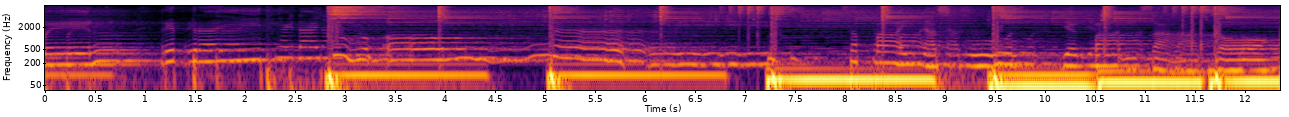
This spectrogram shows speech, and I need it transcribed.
ពេលរាត្រីថ្ងៃដែលជួបអូនអើយសប្បាយណាស់ស្ងួនយើងបានសាសង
